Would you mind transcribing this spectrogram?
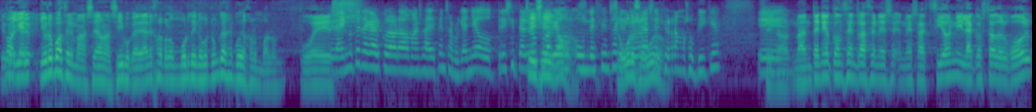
Yo No, creo yo, que- yo creo que puede hacer más, eh, aún así, porque ha dejado el balón muerto y no- nunca se puede dejar un balón. Pues... Pero ahí no tenía que haber colaborado más la defensa porque han llegado tres italianos, Sí, sí, solo había no, un, un defensa seguro, que creo era. Sergio Ramos o Pique. Sí, Eh, no, no han tenido concentraciones en esa acción y le ha costado el gol.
